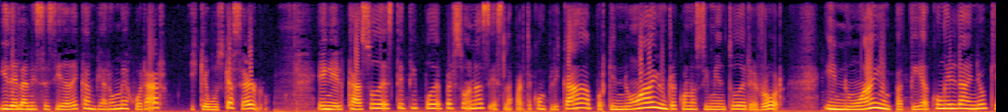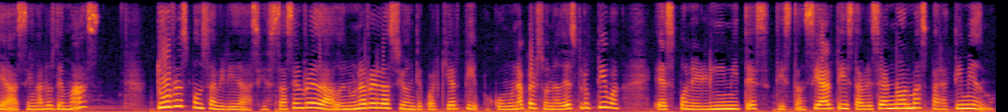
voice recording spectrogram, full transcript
y de la necesidad de cambiar o mejorar y que busque hacerlo. En el caso de este tipo de personas es la parte complicada porque no hay un reconocimiento del error y no hay empatía con el daño que hacen a los demás tu responsabilidad, si estás enredado en una relación de cualquier tipo con una persona destructiva, es poner límites, distanciarte y establecer normas para ti mismo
